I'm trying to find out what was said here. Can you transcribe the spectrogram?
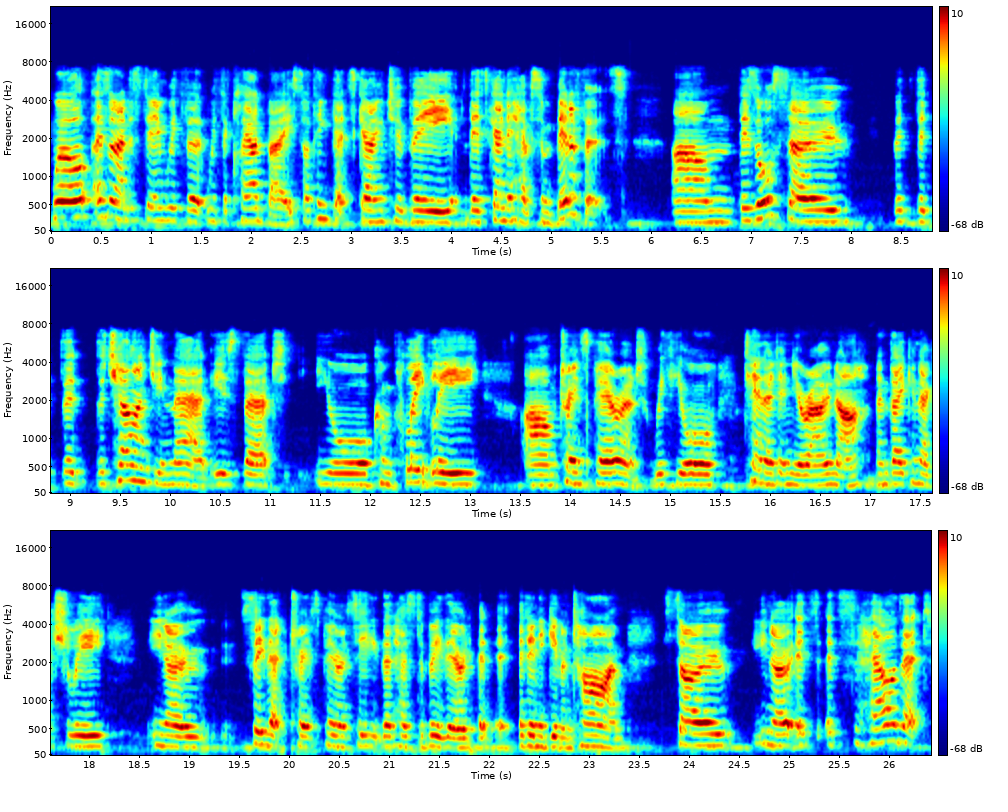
Well, as I understand with the with the cloud base, I think that's going to be there's going to have some benefits. Um, there's also the, the, the, the challenge in that is that you're completely um, transparent with your tenant and your owner, and they can actually, you know, see that transparency that has to be there at, at, at any given time. So, you know, it's it's how that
